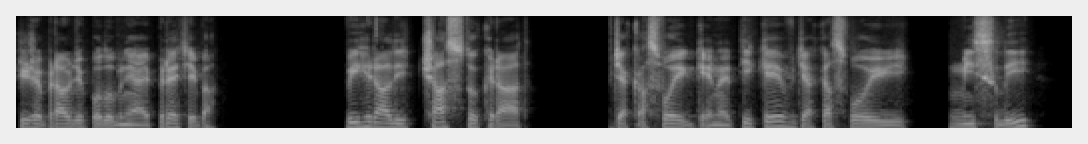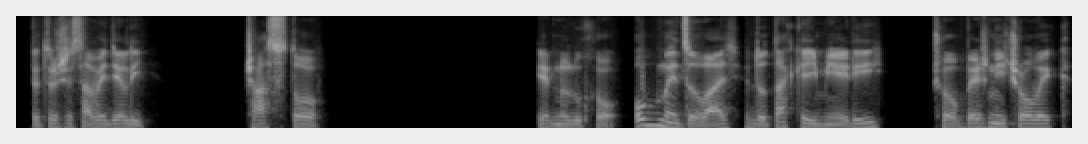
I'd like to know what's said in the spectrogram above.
čiže pravdepodobne aj pre teba. Vyhrali častokrát vďaka svojej genetike, vďaka svojej mysli, pretože sa vedeli často jednoducho obmedzovať do takej miery, čo bežný človek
